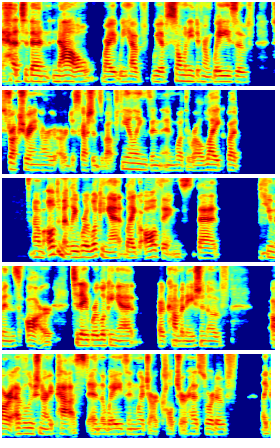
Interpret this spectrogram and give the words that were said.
had to then now right we have we have so many different ways of structuring our, our discussions about feelings and, and what they're all like but um, ultimately we're looking at like all things that humans are. Today we're looking at a combination of our evolutionary past and the ways in which our culture has sort of like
